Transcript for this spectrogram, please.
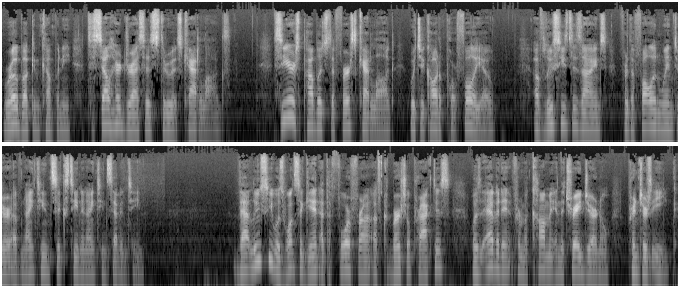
Roebuck and Company to sell her dresses through its catalogs. Sears published the first catalog, which it called a portfolio, of Lucy's designs for the fall and winter of 1916 and 1917. That Lucy was once again at the forefront of commercial practice was evident from a comment in the trade journal, Printers' Ink.,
